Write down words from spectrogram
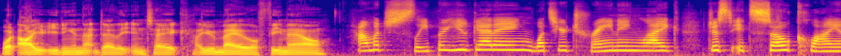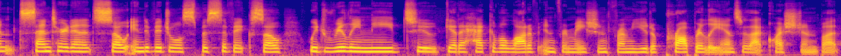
what are you eating in that daily intake, are you male or female, How much sleep are you getting? What's your training like? Just it's so client centered and it's so individual specific. So we'd really need to get a heck of a lot of information from you to properly answer that question. But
